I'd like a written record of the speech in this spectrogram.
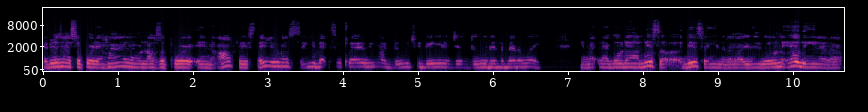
If there's not support at home or not support in the office, they just gonna send you back to the class. You gonna do what you did and just do it in a better way. You might not go down this uh, this end of the hall. You're gonna go on the other end of the hall.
